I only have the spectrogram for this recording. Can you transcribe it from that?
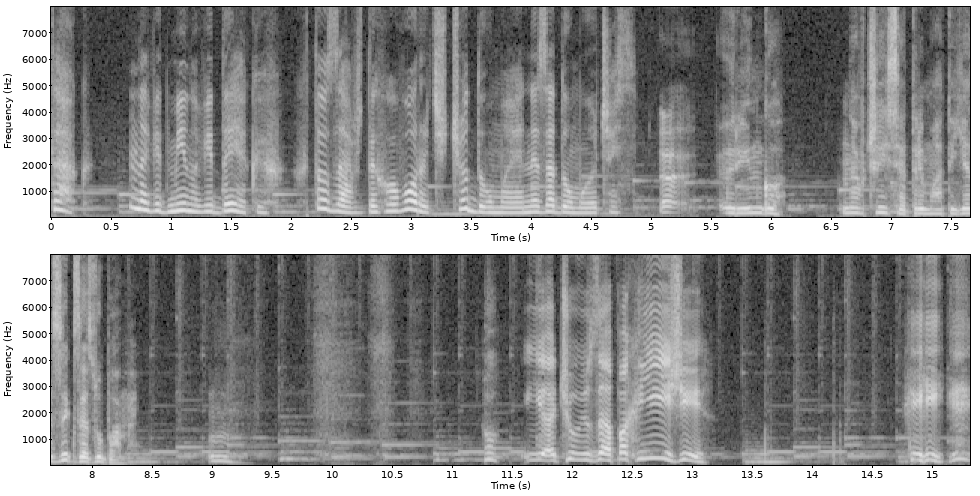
Так, на відміну від деяких, хто завжди говорить, що думає, не задумуючись. Е, Рінго, навчися тримати язик за зубами. О, я чую запах їжі. Хі-хі.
